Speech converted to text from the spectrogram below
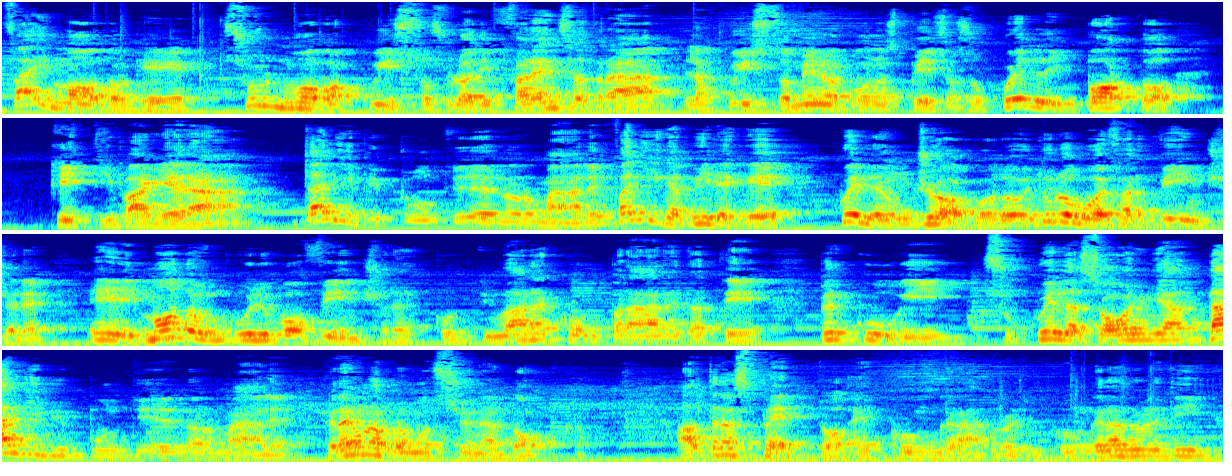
fai in modo che sul nuovo acquisto, sulla differenza tra l'acquisto meno il buono spesa, su quell'importo che ti pagherà, dagli più punti del normale, fagli capire che quello è un gioco dove tu lo vuoi far vincere e il modo in cui lo può vincere è continuare a comprare da te. Per cui su quella soglia dagli più punti del normale, crea una promozione ad hoc. Altro aspetto è congratulati, congratulati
